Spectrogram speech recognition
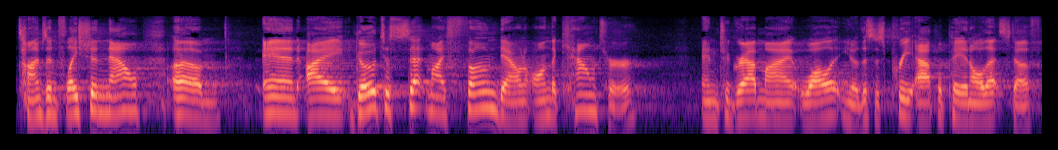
times inflation now. Um, and I go to set my phone down on the counter and to grab my wallet. You know, this is pre Apple Pay and all that stuff.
